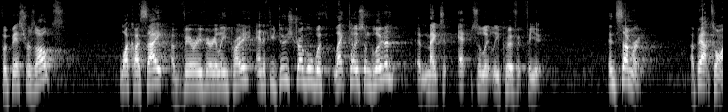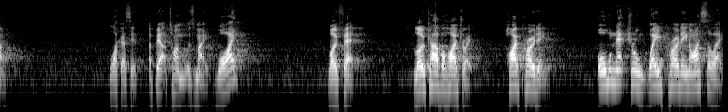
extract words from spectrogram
for best results. Like I say, a very, very lean protein. And if you do struggle with lactose and gluten, it makes it absolutely perfect for you. In summary, about time. Like I said, about time it was made. Why? Low fat, low carbohydrate, high protein, all natural whey protein isolate,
